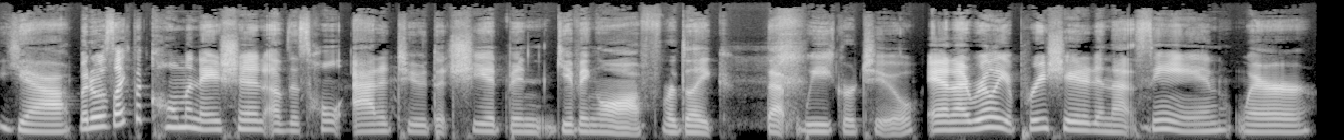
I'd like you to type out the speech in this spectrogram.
Yeah, but it was like the culmination of this whole attitude that she had been giving off for like that week or two. And I really appreciated in that scene where,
